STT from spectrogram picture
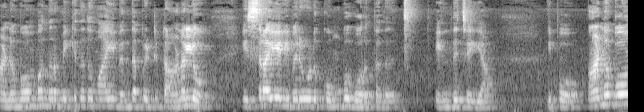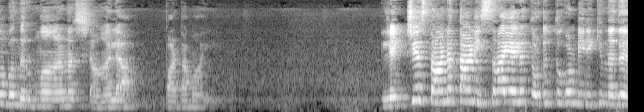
അണുബോംബ് നിർമ്മിക്കുന്നതുമായി ബന്ധപ്പെട്ടിട്ടാണല്ലോ ഇസ്രായേൽ ഇവരോട് കൊമ്പ് കോർത്തത്. എന്ത് ചെയ്യാം? ഇപ്പോ അണുബോംബ് നിർമ്മാണശാല പടമായി. ലക്ഷ്യസ്ഥാനത്താണ് ഇസ്രായേൽ തൊടുത്തുകൊണ്ടിരിക്കുന്നത്.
